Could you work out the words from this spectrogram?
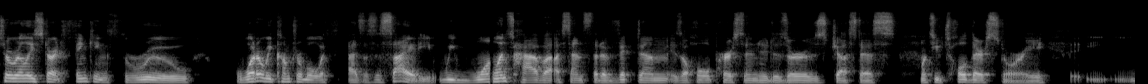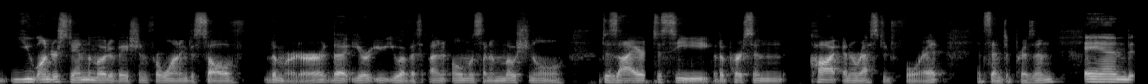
to really start thinking through what are we comfortable with as a society? We want to have a sense that a victim is a whole person who deserves justice. Once you've told their story, you understand the motivation for wanting to solve the murder. That you're you have a, an almost an emotional desire to see the person caught and arrested for it and sent to prison. And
